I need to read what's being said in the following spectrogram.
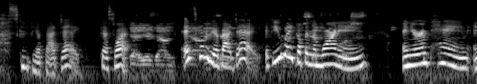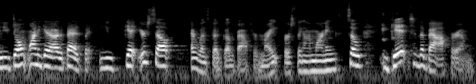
oh, it's going to be a bad day, guess what? yeah, you're done. It's Yeah, going to be a bad day. If you wake up in the morning and you're in pain and you don't want to get out of bed, but you get yourself, everyone's got to go to the bathroom, right? First thing in the morning. So get to the bathroom,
